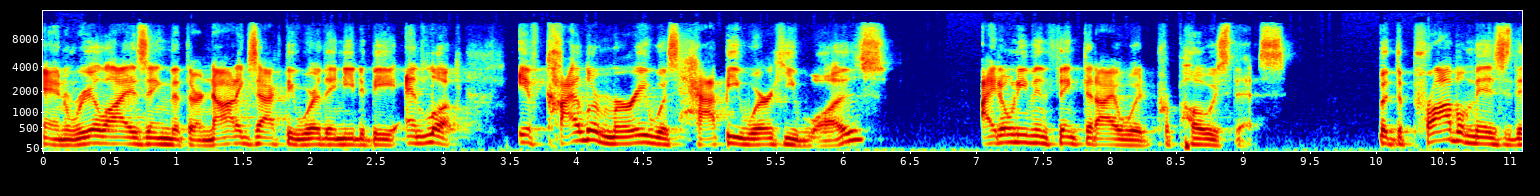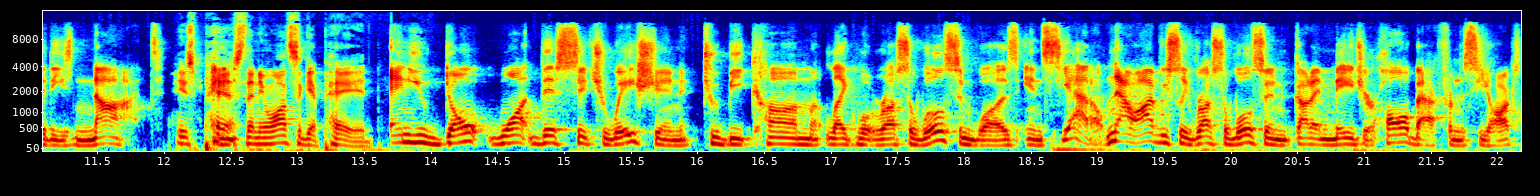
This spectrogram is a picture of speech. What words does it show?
and realizing that they're not exactly where they need to be. And look, if Kyler Murray was happy where he was, I don't even think that I would propose this. But the problem is that he's not. He's pissed and, and, he wants to get paid. And you don't want this situation to become like what Russell Wilson was in Seattle. Now, obviously, Russell Wilson got a major haul back from the Seahawks,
